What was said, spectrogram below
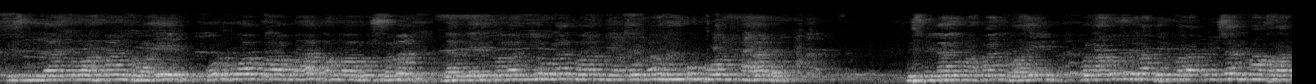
Bismillahirrahmanirrahim. Qul huwallahu ahad Allahu samad. Lam yalid walam yulad walam yakul lahu kufuwan ahad Bismillahirrahmanirrahim. Qul a'udzu birabbil falaq min syarri ma khalaq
